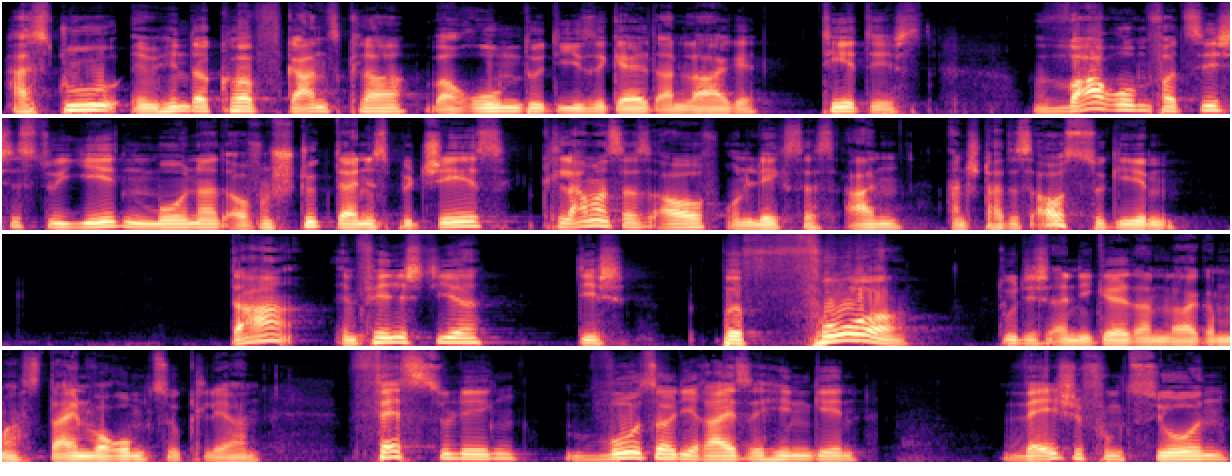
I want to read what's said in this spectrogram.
hast du im Hinterkopf ganz klar, warum du diese Geldanlage tätigst. Warum verzichtest du jeden Monat auf ein Stück deines Budgets, klammerst das auf und legst das an, anstatt es auszugeben? Da empfehle ich dir, dich, bevor du dich an die Geldanlage machst, dein Warum zu klären, festzulegen, wo soll die Reise hingehen, welche Funktion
